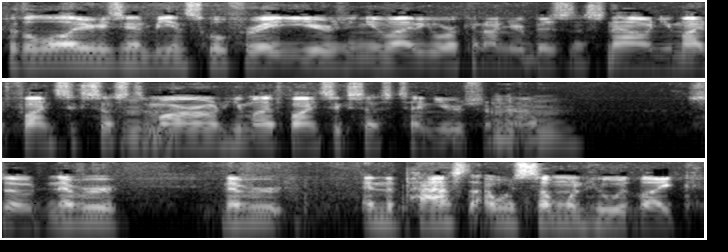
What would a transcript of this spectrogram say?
For the lawyer, he's going to be in school for eight years, and you might be working on your business now, and you might find success Mhm. tomorrow, and he might find success ten years from now. Mhm. So never, never. In the past, I was someone who would like,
